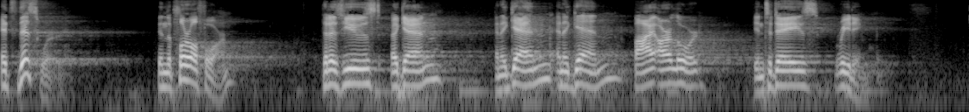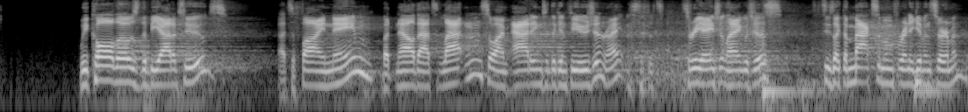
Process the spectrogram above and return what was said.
It's this word in the plural form that is used again and again and again by our Lord in today's reading. We call those the Beatitudes. That's a fine name, but now that's Latin, so I'm adding to the confusion, right? three ancient languages. Seems like the maximum for any given sermon.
